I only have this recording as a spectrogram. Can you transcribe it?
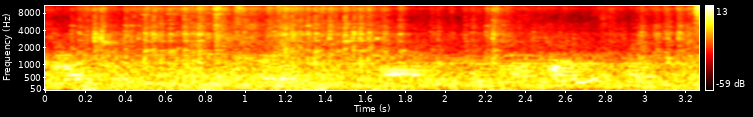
Thank you.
